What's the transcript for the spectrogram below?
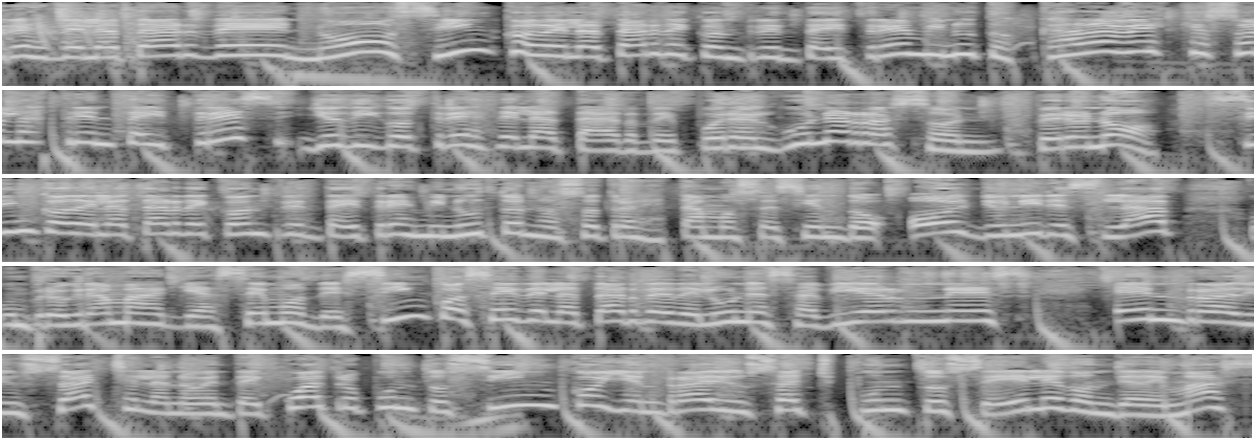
3 de la tarde, no, 5 de la tarde con 33 minutos. Cada vez que son las 33, yo digo 3 de la tarde, por alguna razón. Pero no, 5 de la tarde con 33 minutos. Nosotros estamos haciendo All You Need is Lab, un programa que hacemos de 5 a 6 de la tarde, de lunes a viernes, en Radio Usach, en la 94.5 y en radiousach.cl, donde además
